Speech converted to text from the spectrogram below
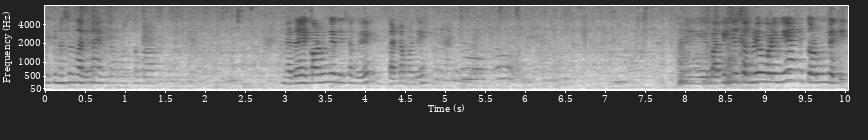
किती मस्त झाले ना एकदम मस्त बघा. मी आता हे काढून घेते सगळे ताटामध्ये. आणि बाकीचे सगळे वडे मी असे तळून घेते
